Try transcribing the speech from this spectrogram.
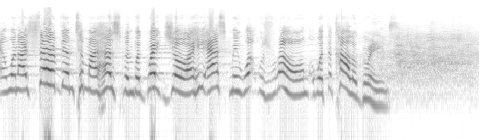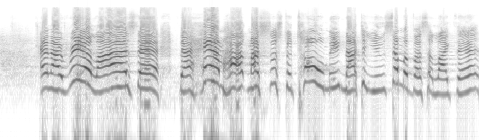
And when I served them to my husband with great joy, he asked me what was wrong with the collard greens. And I realized that the ham hock, my sister told me not to use. Some of us are like that.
